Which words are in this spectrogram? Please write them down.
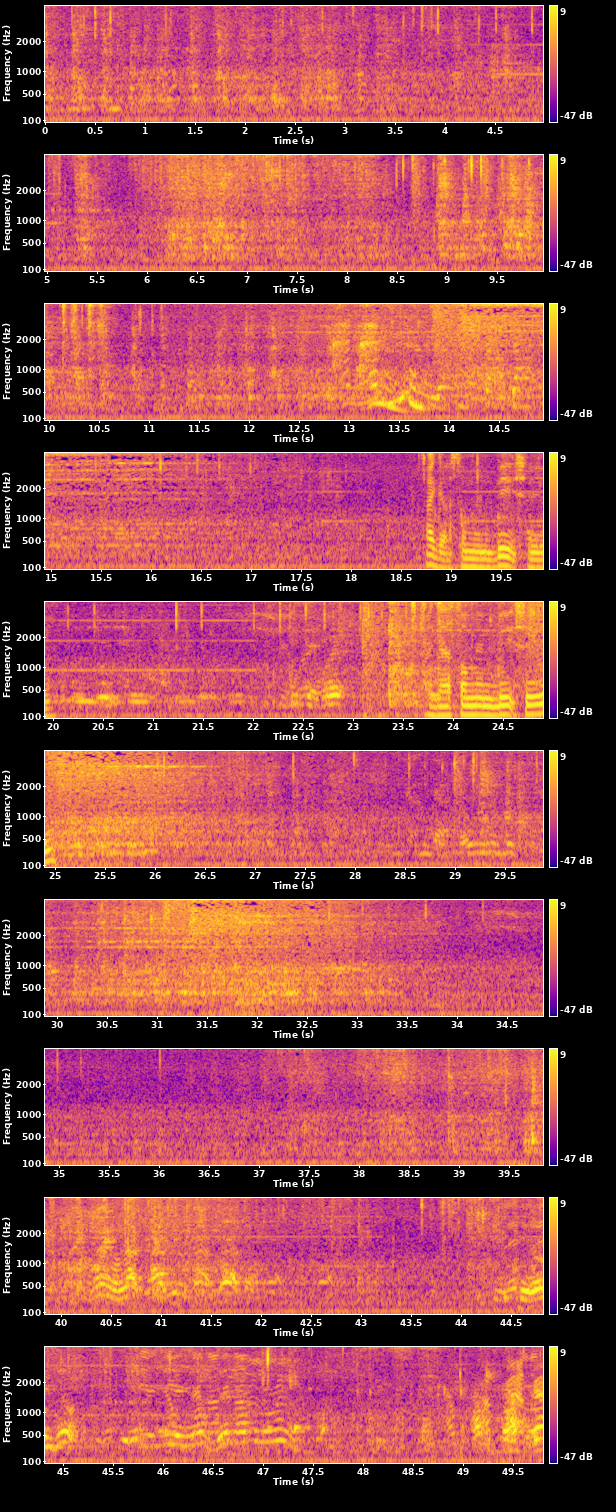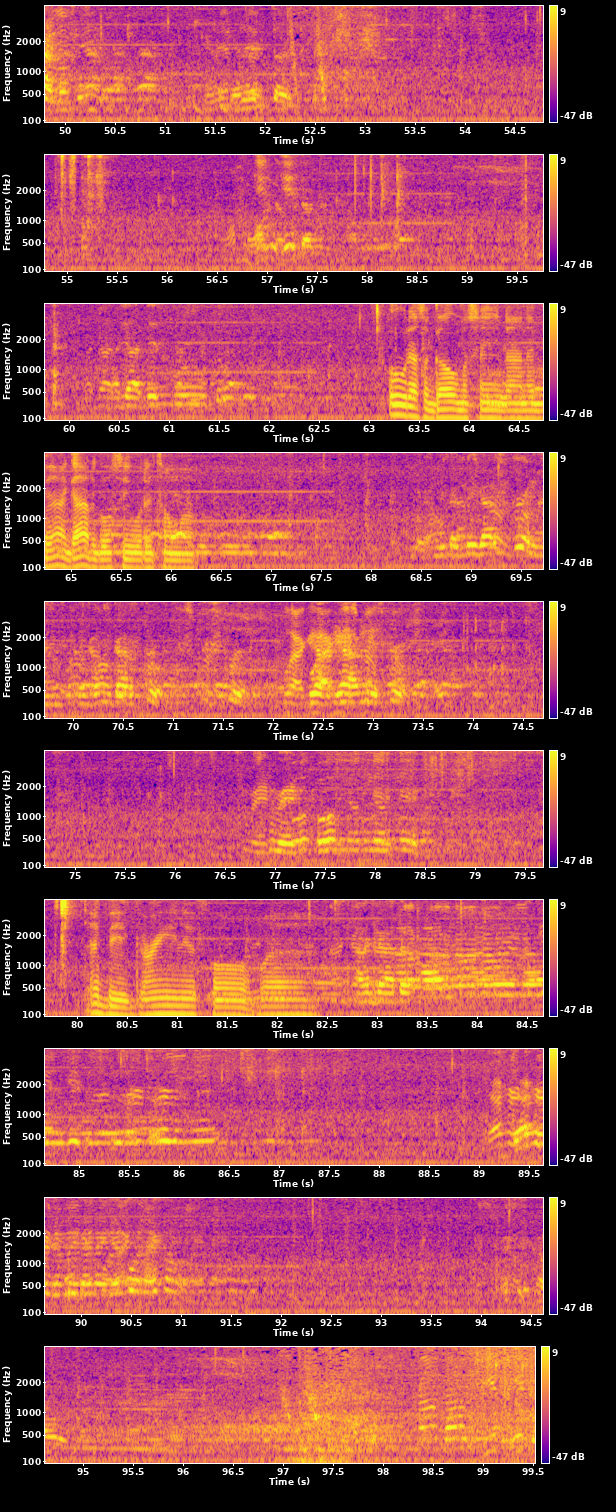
so many here. I got so many bitches here. You got so many good- I ain't gonna lie, I really not bad, though. Yeah, there you go. Yeah, yeah, yeah, they're not in the ring. I'm proud of that, look. Yeah, they're third. I'm gonna get that. I got this spoon too. Ooh, that's gold machine down there, bitch. I gotta go see what they talking about. That? That? That big green as fuck, boy. I got the powder, no, no, no, we didn't get to that man. That, that song. That shit cold, down, get, get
